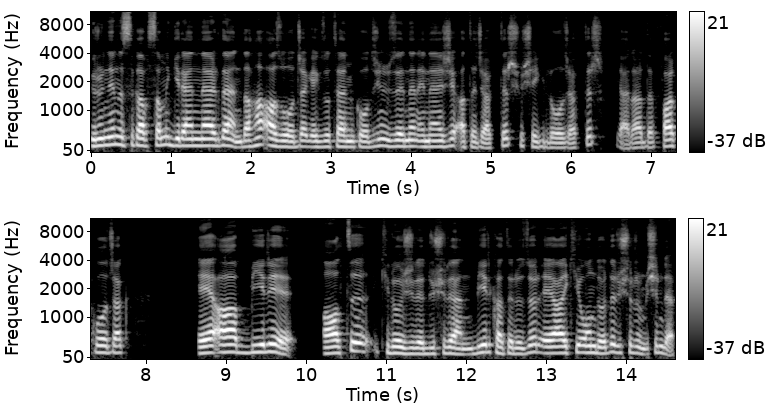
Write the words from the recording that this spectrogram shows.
Ürünlerin ısı kapsamı girenlerden daha az olacak egzotermik olduğu için üzerinden enerji atacaktır. Şu şekilde olacaktır. Yani arada fark olacak. EA1'i 6 kilojüle düşüren bir katalizör EA2'yi 14'e düşürür mü? Şimdi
